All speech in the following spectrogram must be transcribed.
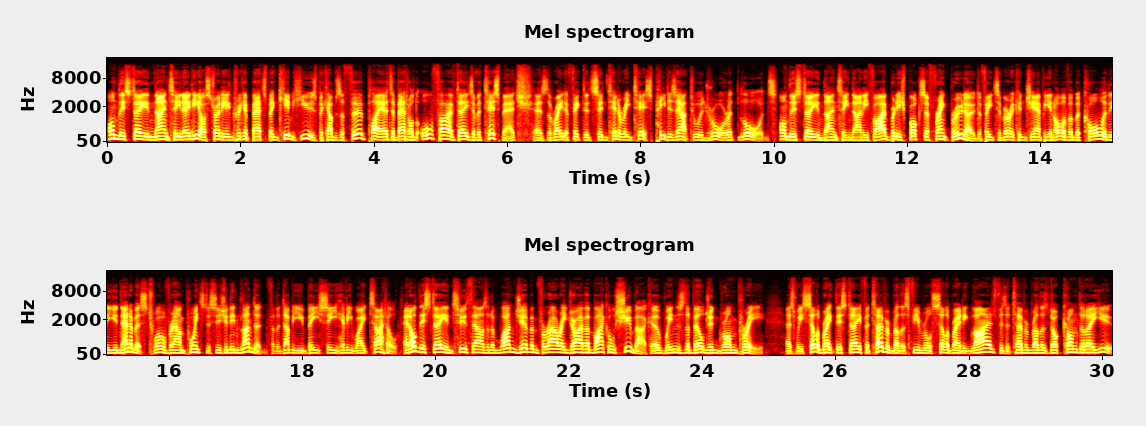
On this day in 1980, Australian cricket batsman Kim Hughes becomes the third player to bat on all five days of a test match as the rain affected centenary test peters out to a draw at Lords. On this day in 1995, British boxer Frank Bruno defeats American champion Oliver McCall in a unanimous 12 round points decision in London for the WBC heavyweight title. And on this day in 2001, German Ferrari driver Michael Schumacher wins the Belgian Grand Prix. As we celebrate this day for Tobin Brothers Funeral Celebrating Lives, visit tobinbrothers.com.au.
